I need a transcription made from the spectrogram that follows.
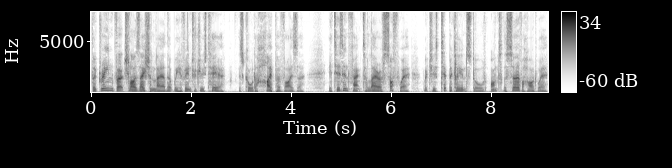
The green virtualization layer that we have introduced here is called a hypervisor. It is in fact a layer of software which is typically installed onto the server hardware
